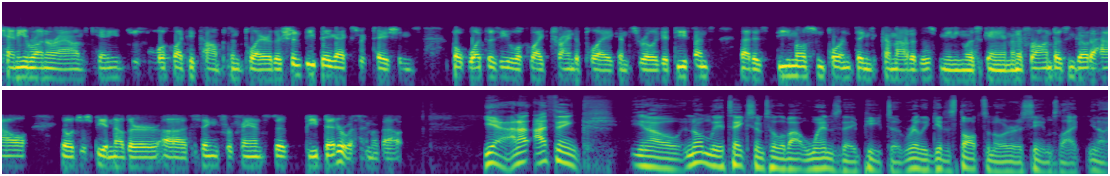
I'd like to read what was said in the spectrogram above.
Can he run around? Can he just look like a competent player? There shouldn't be big expectations, but what does he look like trying to play against a really good defense? That is the most important thing to come out of this meaningless game. And if Ron doesn't go to Howell, it'll just be another uh, thing for fans to be bitter with him about. Yeah, and I, I think you know, normally it takes him till about Wednesday, Pete, to really get his thoughts in order. It seems like you know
